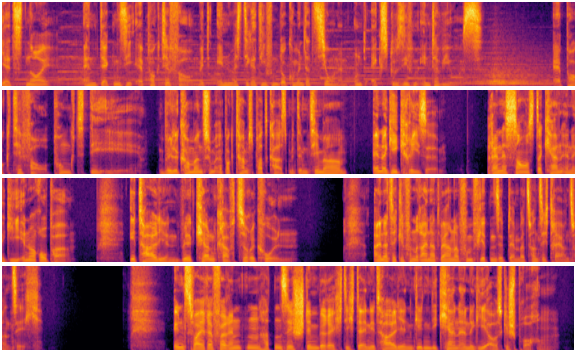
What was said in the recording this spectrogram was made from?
Jetzt neu. Entdecken Sie Epoch TV mit investigativen Dokumentationen und exklusiven Interviews. EpochTV.de Willkommen zum Epoch Times Podcast mit dem Thema Energiekrise. Renaissance der Kernenergie in Europa. Italien will Kernkraft zurückholen. Ein Artikel von Reinhard Werner vom 4. September 2023. In zwei Referenten hatten sich Stimmberechtigte in Italien gegen die Kernenergie ausgesprochen.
